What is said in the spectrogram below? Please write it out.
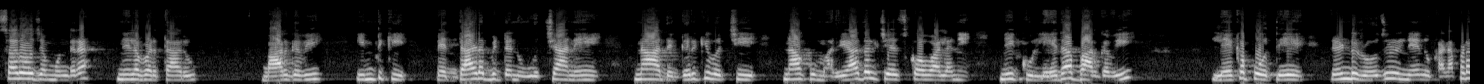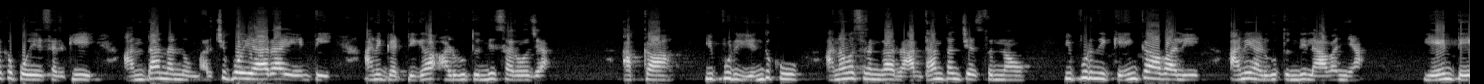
సరోజ ముందర నిలబడతారు. భార్గవి ఇంటికి పెద్దాడ బిడ్డను వచ్చానే నా దగ్గరికి వచ్చి నాకు మర్యాదలు చేసుకోవాలని నీకు లేదా భార్గవి? లేకపోతే రెండు రోజులు నేను కనపడకపోయేసరికి అంతా నన్ను మర్చిపోయారా ఏంటి అని గట్టిగా అడుగుతుంది సరోజ. అక్క ఇప్పుడు ఎందుకు అనవసరంగా రాద్ధాంతం చేస్తున్నావు? ఇప్పుడు నీకేం కావాలి అని అడుగుతుంది లావణ్య. ఏంటే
